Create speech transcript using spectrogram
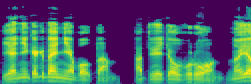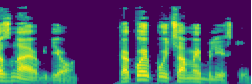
«Я никогда не был там», — ответил Вруон, — «но я знаю, где он». «Какой путь самый близкий?»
